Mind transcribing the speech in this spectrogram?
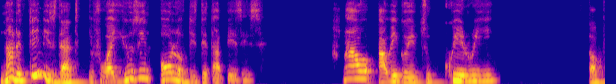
Now, the thing is that if we're using all of these databases, how are we going to query top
